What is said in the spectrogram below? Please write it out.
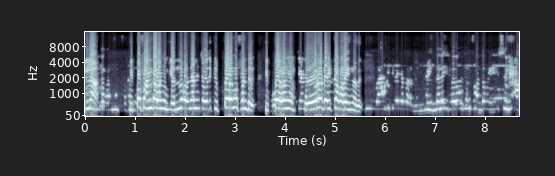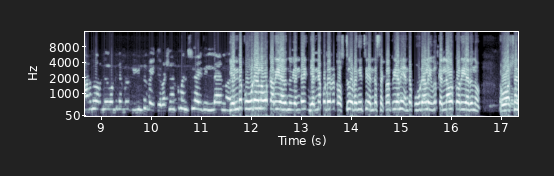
ഇല്ല. ഇപ്പൊ ഫണ്ട് ഇറങ്ങും. എന്ന് പറഞ്ഞാലും ചോദിക്കും ഇപ്പൊ ഇറങ്ങും ഫണ്ട് ഇപ്പൊ ഇറങ്ങും. ഓരോ ഡേറ്റാ പറയുന്നത്. ഇന്നലെ ഇരുപതാം തീയതി ഫണ്ട് റേസ് ആണെന്ന് പറഞ്ഞതുകൊണ്ട് ഞങ്ങൾ വീണ്ടും വെയിറ്റ് ചെയ്തു. പക്ഷെ ഞങ്ങൾക്ക് ഇല്ല എന്ന്. എന്റെ കൂടെയുള്ളവർക്ക് അറിയായിരുന്നു. എന്റെ എന്നെ കൊണ്ട് ഒരു ട്രസ്റ്റ് തുടങ്ങിച്ച് എന്റെ സെക്രട്ടറിയാണ് എന്റെ കൂടെയുള്ള ഇവർക്ക് എല്ലാവർക്കും അറിയായിരുന്നു. ഓഷൻ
